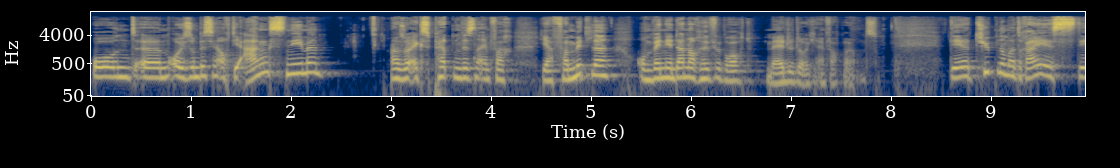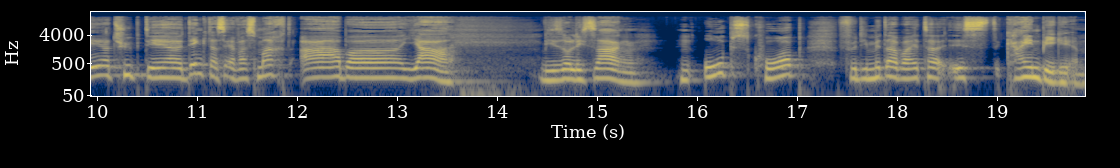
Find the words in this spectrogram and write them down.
und ähm, euch so ein bisschen auch die Angst nehme, also Experten wissen einfach, ja, vermittle und wenn ihr dann noch Hilfe braucht, meldet euch einfach bei uns. Der Typ Nummer drei ist der Typ, der denkt, dass er was macht, aber ja, wie soll ich sagen? Ein Obstkorb für die Mitarbeiter ist kein BGM.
